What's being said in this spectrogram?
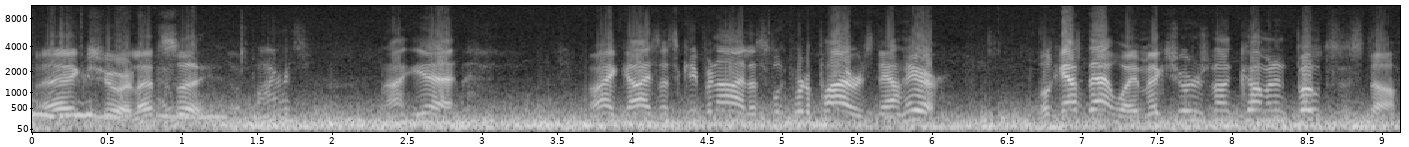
Make sure. Let's see. No pirates? Not yet. All right, guys, let's keep an eye. Let's look for the pirates down here. Look out that way. Make sure there's none coming in boats and stuff.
